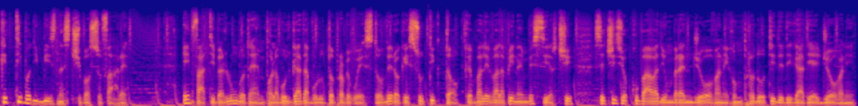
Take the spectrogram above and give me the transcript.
Che tipo di business ci posso fare? E infatti per lungo tempo la Vulgata ha voluto proprio questo, ovvero che su TikTok valeva la pena investirci se ci si occupava di un brand giovane con prodotti dedicati ai giovani.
